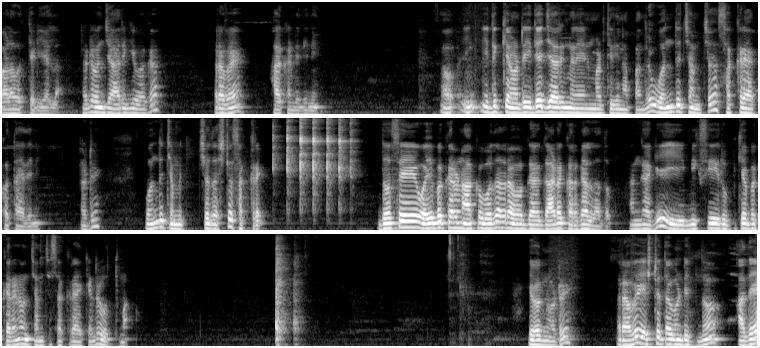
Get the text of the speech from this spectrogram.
ಭಾಳ ಒತ್ತಡಿಯಲ್ಲ. ನೋಡಿ, ಒಂದು ಜಾರಿಗೆ ಇವಾಗ ರವೆ ಹಾಕೊಂಡಿದ್ದೀನಿ. ಇದಕ್ಕೆ ನೋಡಿರಿ, ಇದೇ ಜಾರಿಗೆ ನಾನು ಏನು ಮಾಡ್ತಿದ್ದೀನಪ್ಪ ಅಂದರೆ ಒಂದು ಚಮಚ ಸಕ್ಕರೆ ಹಾಕೋತಾ ಇದ್ದೀನಿ. ನೋಡಿರಿ ಒಂದು ಚಮಚದಷ್ಟು ಸಕ್ಕರೆ. ದೋಸೆ ಒಯ್ಬೇಕಾದ್ರೆ ಹಾಕೋಬೋದು ಆದರೆ ಅವಾಗ ಗಾಢ ಕರಗಲ್ಲ ಅದು. ಹಾಗಾಗಿ ಈ ಮಿಕ್ಸಿ ರುಬ್ಕೋಬೇಕಾದ್ರೆ ಒಂದು ಚಮಚ ಸಕ್ಕರೆ ಹಾಕೊಂಡ್ರೆ ಉತ್ತಮ. ಇವಾಗ ನೋಡಿರಿ, ರವೆ ಎಷ್ಟು ತಗೊಂಡಿದ್ನೋ ಅದೇ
